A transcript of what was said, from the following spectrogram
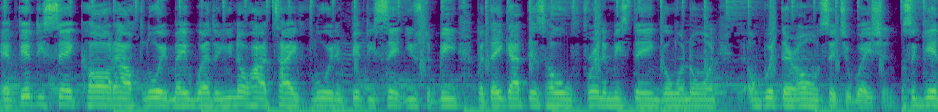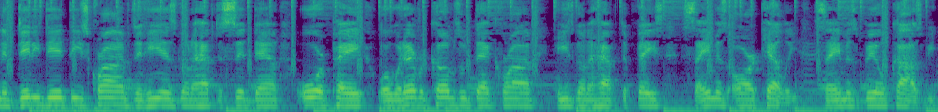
and 50 Cent called out Floyd Mayweather. You know how tight Floyd and 50 Cent used to be, but they got this whole frenemies thing going on with their own situation. Once again, if Diddy did these crimes, then he is going to have to sit down or pay or whatever comes with that crime, he's going to have to face. Same as R. Kelly, same as Bill Cosby.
